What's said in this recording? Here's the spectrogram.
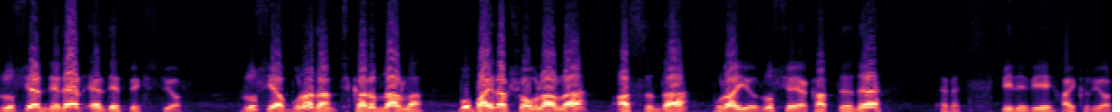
Rusya neler elde etmek istiyor? Rusya buradan çıkarımlarla, bu bayrak şovlarla aslında burayı Rusya'ya kattığını evet bir nevi haykırıyor.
